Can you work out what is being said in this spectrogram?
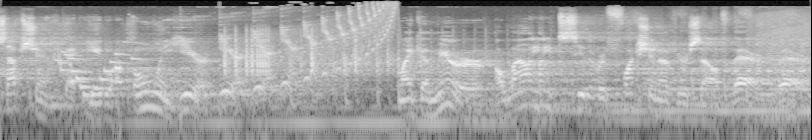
Perception that you only hear. Like a mirror, allow you to see the reflection of yourself there, there.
